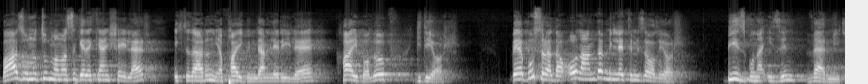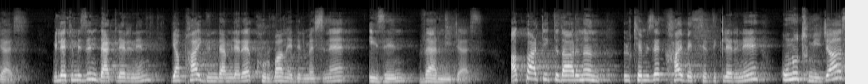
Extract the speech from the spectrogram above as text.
Bazı unutulmaması gereken şeyler iktidarın yapay gündemleriyle kaybolup gidiyor. Ve bu sırada olan da milletimize oluyor. Biz buna izin vermeyeceğiz. Milletimizin dertlerinin yapay gündemlere kurban edilmesine izin vermeyeceğiz. AK Parti iktidarının ülkemize kaybettirdiklerini unutmayacağız,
